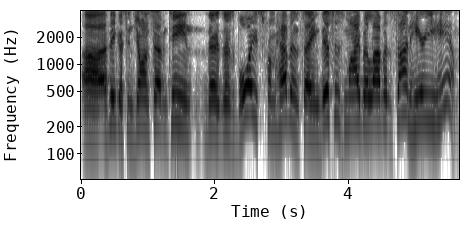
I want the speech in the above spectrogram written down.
uh, I think it's in John 17, there, there's a voice from heaven saying, This is my beloved Son, hear ye him.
